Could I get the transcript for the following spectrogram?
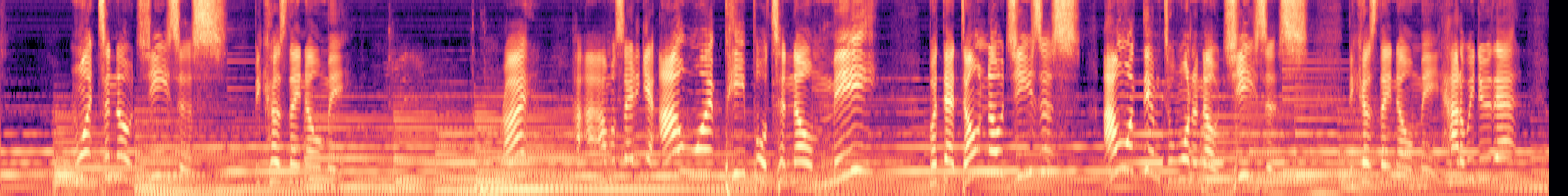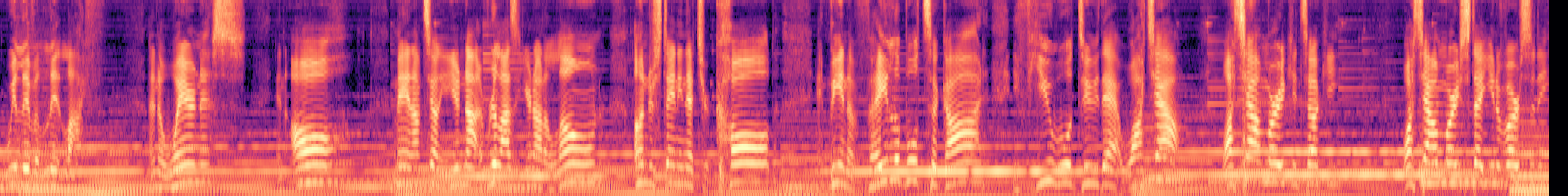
want to know Jesus because they know me. Right? I, am going to say it again. I want people to know me but that don't know Jesus. I want them to want to know Jesus because they know me. How do we do that? We live a lit life, an awareness, and all. Man, I'm telling you, you're not realizing you're not alone, understanding that you're called, and being available to God If you will do that, watch out. Watch out, Murray, Kentucky. Watch out, Murray State University.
